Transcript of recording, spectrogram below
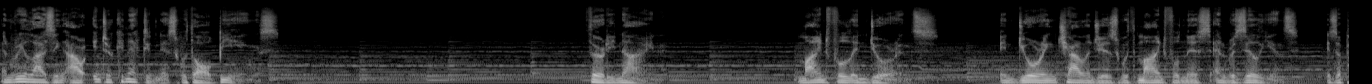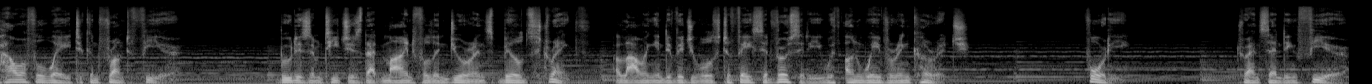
and realizing our interconnectedness with all beings. 39. Mindful endurance. Enduring challenges with mindfulness and resilience is a powerful way to confront fear. Buddhism teaches that mindful endurance builds strength, allowing individuals to face adversity with unwavering courage. 40. Transcending fear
